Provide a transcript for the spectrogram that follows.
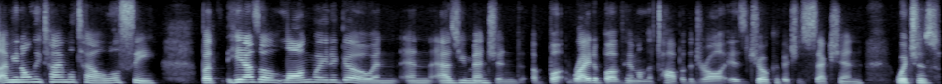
I mean, only time will tell. We'll see, but he has a long way to go. And and as you mentioned, right above him on the top of the draw is Djokovic's section, which is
